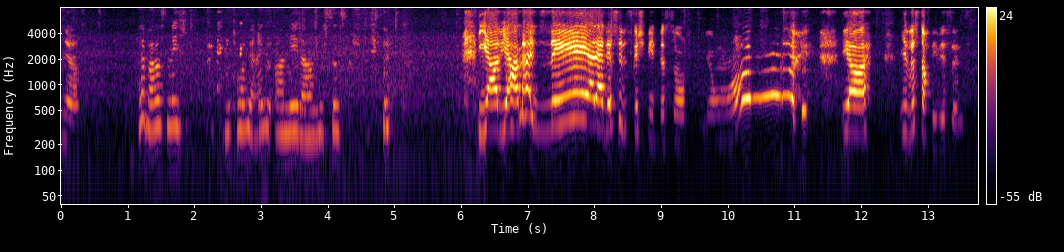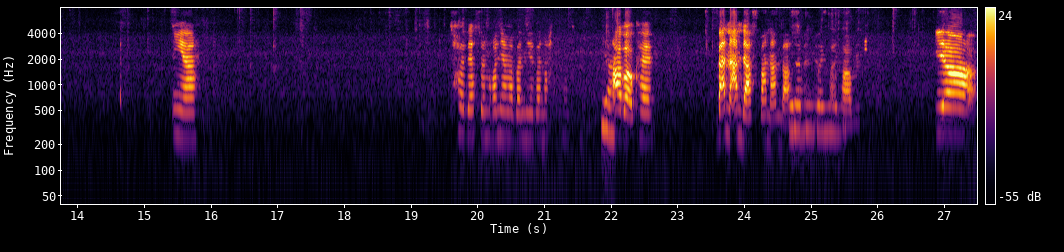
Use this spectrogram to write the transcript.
Ja. Hä, war das nicht, bevor wir einge... Ah, nee, da haben wir Sims gespielt. Ja, wir haben halt sehr lange Sims gespielt, bis so. Ja, ihr wisst doch, wie wir sind. Ja. Toll wär's, wenn Ronja mal bei mir übernachten könnte. Ja. Aber okay. Wann anders, wann anders. Oder wenn wir Zeit. Haben. Ja.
